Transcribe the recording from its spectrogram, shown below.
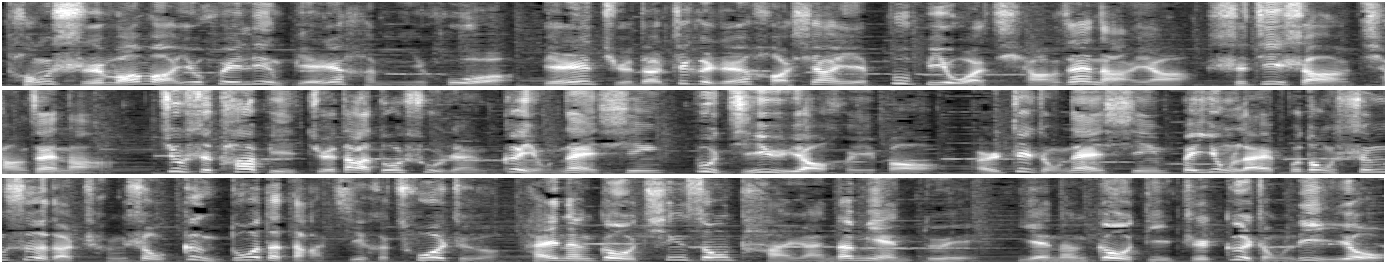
同时，往往又会令别人很迷惑，别人觉得这个人好像也不比我强。在哪呀？实际上强在哪？就是他比绝大多数人更有耐心，不急于要回报，而这种耐心被用来不动声色地承受更多的打击和挫折，还能够轻松坦然地面对，也能够抵制各种利诱。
